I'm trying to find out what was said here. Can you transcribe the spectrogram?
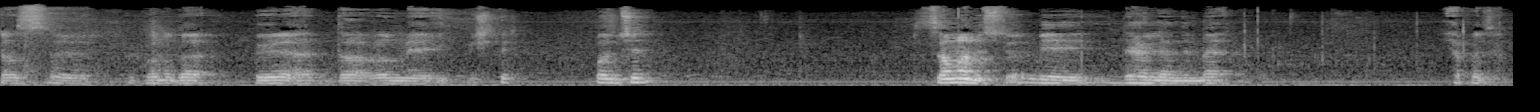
biraz bu konuda böyle davranmaya itmiştir. Onun için zaman istiyorum. Bir değerlendirme yapacağım.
